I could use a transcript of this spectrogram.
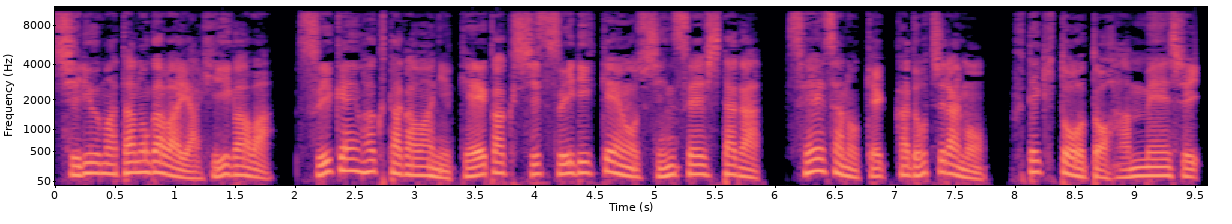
支流又野川や日井川、水権白田川に計画し水利権を申請したが、精査の結果どちらも不適当と判明し、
